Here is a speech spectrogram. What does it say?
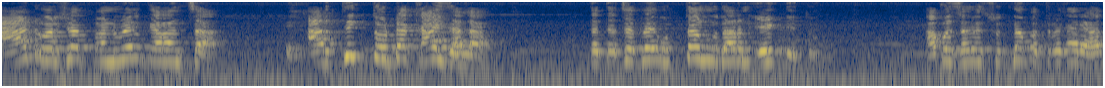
आठ वर्षात पनवेलकरांचा आर्थिक तोटा काय झाला तर त्याच्यातलं उत्तम उदाहरण एक देतो. आपण सगळे सुज्ञ पत्रकार आहात.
